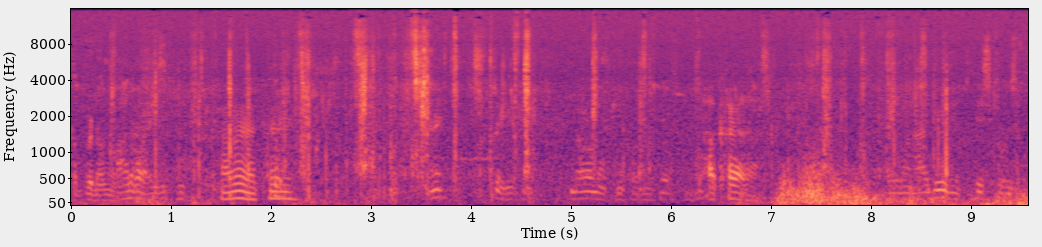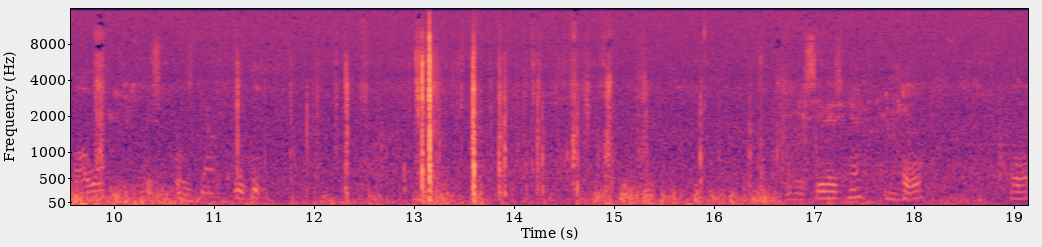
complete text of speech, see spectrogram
他不能忙。他那他，这一块，normal 情况，他开了 You see this here? 哦，哦，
